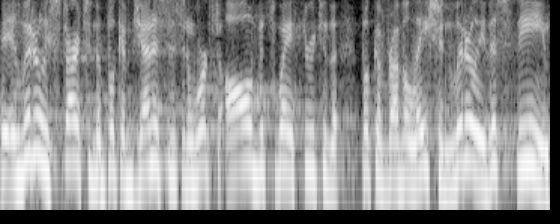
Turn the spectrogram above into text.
It literally starts in the book of Genesis and works all of its way through to the book of Revelation. Literally, this theme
